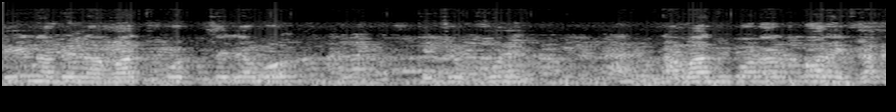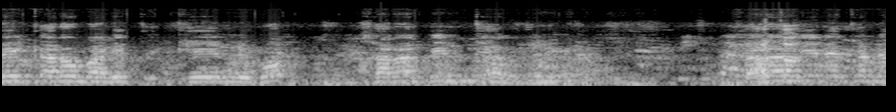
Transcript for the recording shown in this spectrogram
দিন আমি নামাজ পড়তে যাব। কিছুক্ষণ নামাজ পড়ার পর এখানেই বাড়িতে খেয়ে নেব। সারাদিন থাকব। সারাদিন এখানে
